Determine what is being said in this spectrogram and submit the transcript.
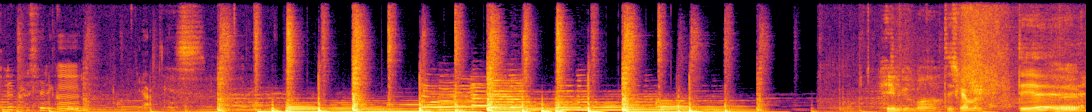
Mm. Lige pludselig er det godt. Mm. Yes. Helt vildt meget. Det skal man. Det er... Øh,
